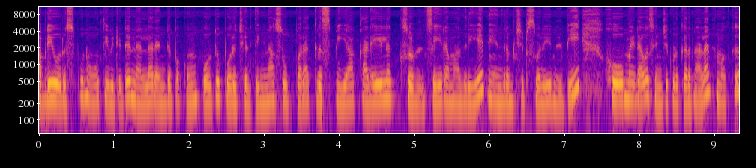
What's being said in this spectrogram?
அப்படியே ஒரு ஸ்பூன் ஊற்றி விட்டுட்டு நல்லா ரெண்டு பக்கமும் போட்டு பொரிச்சு எடுத்திங்கன்னா சூப்பராக கிறிஸ்பியாக கடையில் சொல் செய்கிற மாதிரியே நேந்திரம் சிப்ஸ் வழிநட்டி ஹோம்மேடாகவும் செஞ்சு கொடுக்கறதுனால நமக்கு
